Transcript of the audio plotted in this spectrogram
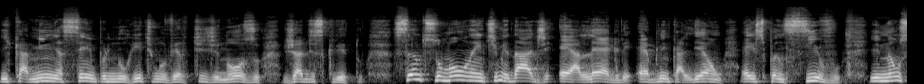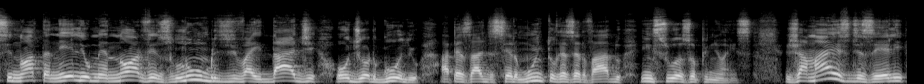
e caminha sempre no ritmo vertiginoso já descrito. Santos Dumont na intimidade é alegre, é brincalhão, é expansivo e não se nota nele o menor vislumbre de vaidade ou ou de orgulho, apesar de ser muito reservado em suas opiniões. Jamais, diz ele,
